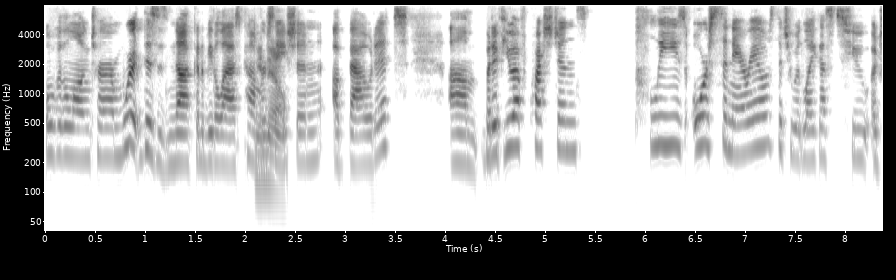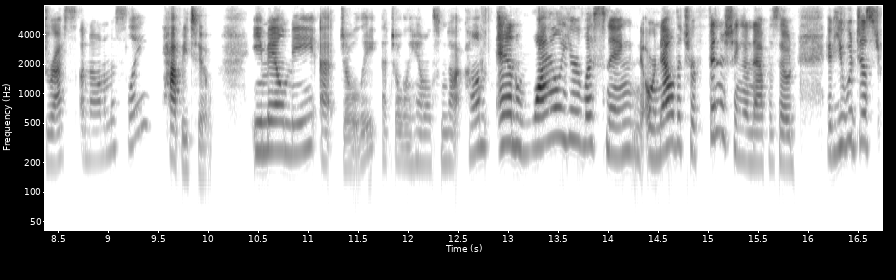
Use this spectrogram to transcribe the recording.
over the long term We're, this is not going to be the last know. conversation about it um, but if you have questions please or scenarios that you would like us to address anonymously happy to. Email me at jolie at joliehamilton.com and while you're listening or now that you're finishing an episode if you would just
